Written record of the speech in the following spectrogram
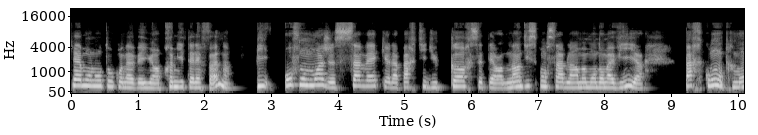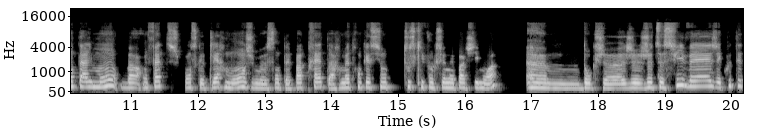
vraiment longtemps qu'on avait eu un premier téléphone. Puis, au fond de moi, je savais que la partie du corps, c'était un indispensable à un moment dans ma vie. Par contre, mentalement, bah, en fait, je pense que clairement, je me sentais pas prête à remettre en question tout ce qui fonctionnait pas chez moi. Donc je, je, te suivais, j'écoutais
